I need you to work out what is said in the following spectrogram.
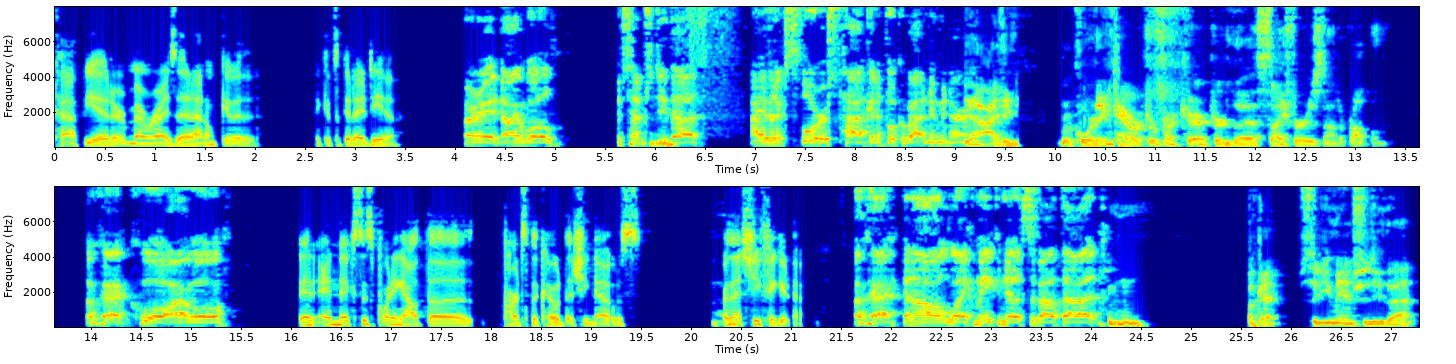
copy it or memorize it. I don't give it. Like it's a good idea. All right, I will attempt to do Mhm. that. I have an explorer's pack and a book about Numenera. Yeah, I think recording character per character the cipher is not a problem. Okay, cool. I will. And, and Nix is pointing out the parts of the code that she knows or that she figured out. Okay, and I'll like make notes about that. hmm Okay, so you managed to do that.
